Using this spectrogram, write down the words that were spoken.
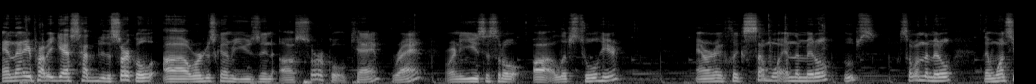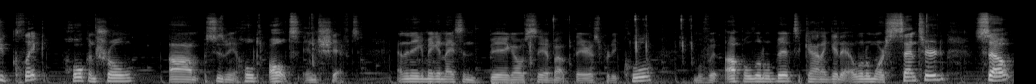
and then you probably guessed how to do the circle. Uh, we're just gonna be using a circle, okay, right? We're gonna use this little uh, ellipse tool here, and we're gonna click somewhere in the middle. Oops, somewhere in the middle. Then once you click, hold Control um, excuse me, hold Alt and Shift. And then you can make it nice and big, I would say about there. It's pretty cool. Move it up a little bit to kind of get it a little more centered. So,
